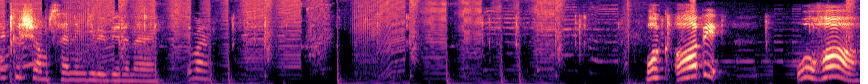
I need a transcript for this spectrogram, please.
Yakışıyor mu senin gibi birine? Değil mi? Bak abi. Oha.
